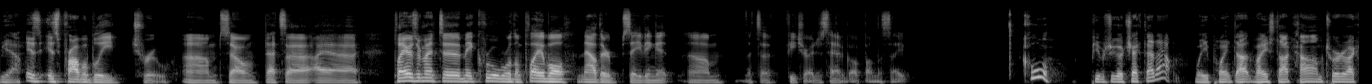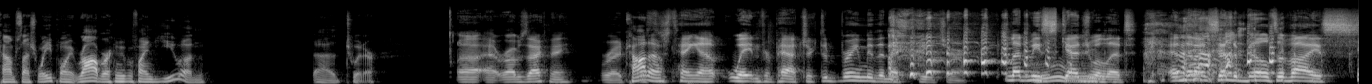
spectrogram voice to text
Yeah. is is probably true. Um, so that's a I, uh, players are meant to make Cruel World unplayable. Now they're saving it. Um, that's a feature I just had to go up on the site. Cool. People should go check that out. Waypoint.vice.com, twitter.com slash waypoint. Rob, where can people find you on uh, Twitter? Uh, at Rob Zacny. Right. Cado. Just hang out waiting for Patrick to bring me the next feature. Let me schedule it. And then I send a bill to Vice.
